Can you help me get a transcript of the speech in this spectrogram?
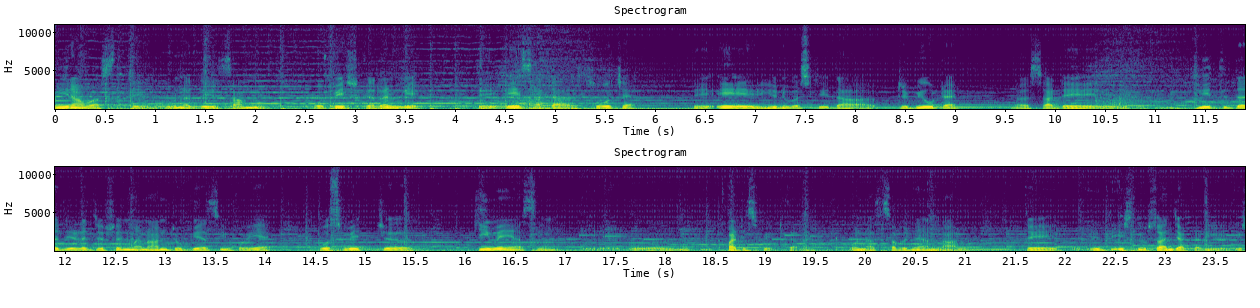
ਵੀਰਾਂ ਵਾਸਤੇ ਉਹਨਾਂ ਦੇ ਸਾਹਮਣੇ ਉਹ ਪੇਸ਼ ਕਰਨਗੇ ਤੇ ਇਹ ਸਾਡਾ ਸੋਚ ਹੈ ਤੇ ਇਹ ਯੂਨੀਵਰਸਿਟੀ ਦਾ ਟ੍ਰਿਬਿਊਟ ਹੈ। ਸਾਡੇ ਜੀਤ ਦਾ ਜਿਹੜਾ ਜਸ਼ਨ ਮਨਾਉਣ ਜੋਗੇ ਅਸੀਂ ਹੋਏ ਹੈ, ਉਸ ਵਿੱਚ ਕਿਵੇਂ ਅਸੀਂ ਪਾਰਟਿਸਿਪੇਟ ਕਰਾਂ ਉਹਨਾਂ ਸਭ ਦੇ ਨਾਲ ਤੇ ਇਸ ਨੂੰ ਸਾਂਝਾ ਕਰੀਏ ਇਸ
